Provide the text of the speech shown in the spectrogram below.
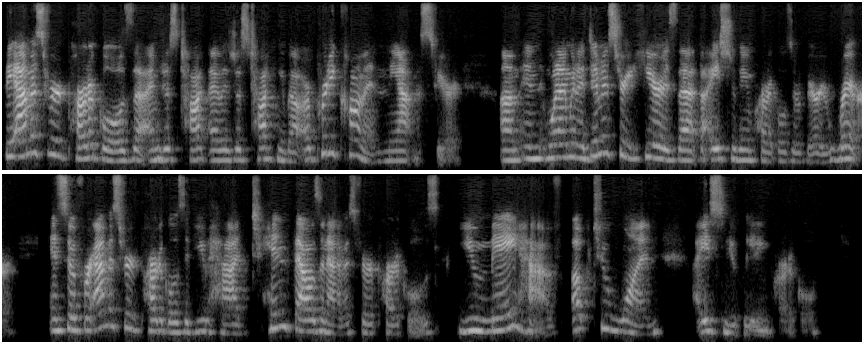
The atmospheric particles that I'm just talking I was just talking about are pretty common in the atmosphere. Um, and what I'm going to demonstrate here is that the ice nucleating particles are very rare. And so for atmospheric particles, if you had 10,000 atmospheric particles, you may have up to one ice nucleating particle.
